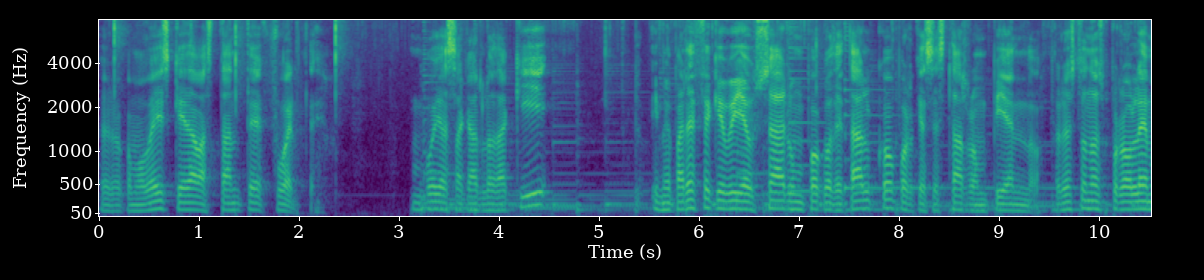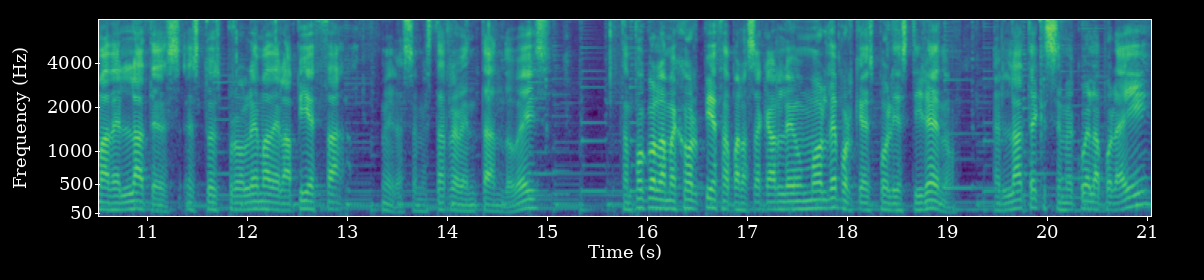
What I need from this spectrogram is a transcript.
Pero como veis queda bastante fuerte. Voy a sacarlo de aquí. Y me parece que voy a usar un poco de talco porque se está rompiendo. Pero esto no es problema del látex, esto es problema de la pieza Mira, se me está reventando, ¿veis? Tampoco la mejor pieza para sacarle un molde porque es poliestireno. El látex se me cuela por ahí.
